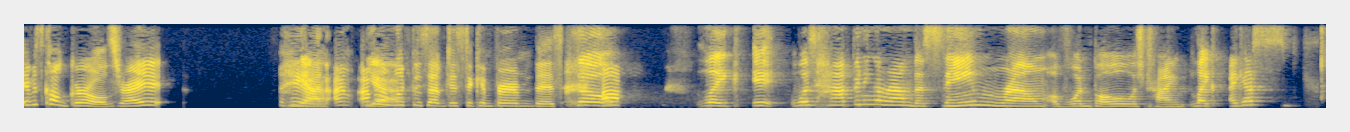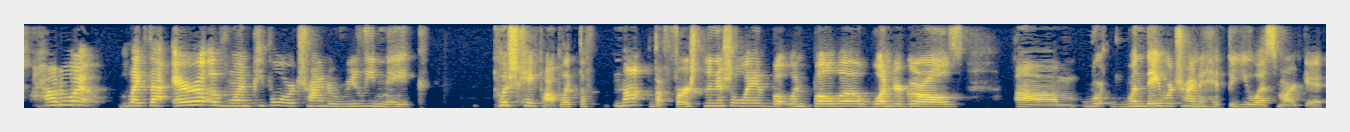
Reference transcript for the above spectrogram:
It was called Girls, right? Hang Yeah, on, I'm I'm yeah. gonna look this up just to confirm this. So, Um, like, it was happening around the same realm of when BoA was trying, like, I guess, how do I, like, that era of when people were trying to really make, push K pop, like, the, not the first initial wave, but when BoA, Wonder Girls, um, were, when they were trying to hit the US market.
